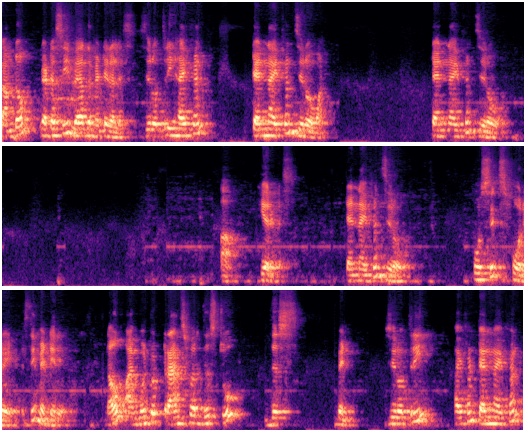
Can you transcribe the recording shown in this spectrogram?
Come down. Let us see where the material is. 03 hyphen 10 hyphen 01 10 hyphen 01 ah here it is. 10 hyphen 01 4648 is the material. Now i'm going to transfer this to this bin. 03 hyphen 10 hyphen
